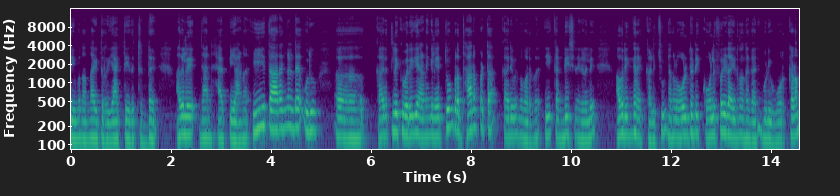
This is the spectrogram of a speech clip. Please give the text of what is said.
ടീം നന്നായിട്ട് റിയാക്ട് ചെയ്തിട്ടുണ്ട്. അതിൽ ഞാൻ ഹാപ്പിയാണ് ഈ താരങ്ങളുടെ ഒരു കാര്യത്തിലേക്ക് വരികയാണെങ്കിൽ ഏറ്റവും പ്രധാനപ്പെട്ട കാര്യമെന്ന് പറയുന്നത് ഈ കണ്ടീഷനുകളിൽ അവരിങ്ങനെ കളിച്ചു. ഞങ്ങൾ ഓൾറെഡി ക്വാളിഫൈഡ് ആയിരുന്നു എന്ന കാര്യം കൂടി ഓർക്കണം.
